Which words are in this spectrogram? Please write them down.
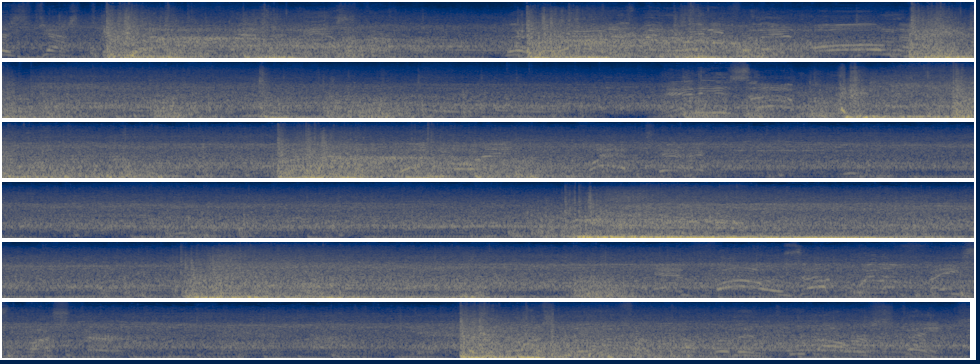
is just. The crowd has been waiting for that all night. And he's up. Good going. Flat. And follows tougher than $2 steaks,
